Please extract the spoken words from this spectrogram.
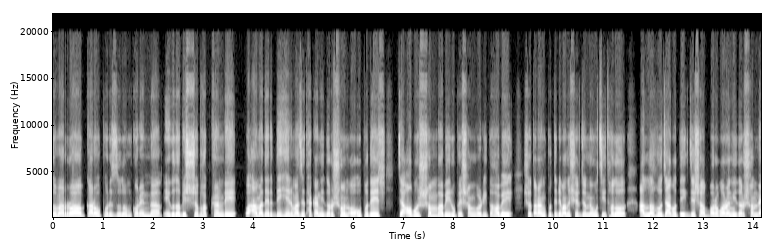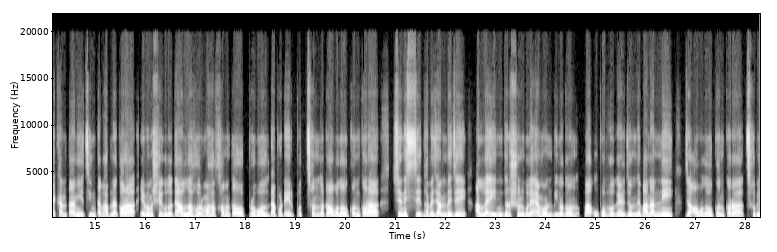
তোমার রব কারও উপর জুলুম করেন না। এগুলো বিশ্ব ভক্ষাণ্ডে ও আমাদের দেহের মাঝে থাকা নিদর্শন ও উপদেশ যা অবশ্যম্ভাবী রূপে সংগঠিত হবে। সুতরাং প্রতিটি মানুষের জন্য উচিত হলো আল্লাহ জাগতিক যেসব বড় বড় নিদর্শন দেখান তা নিয়ে চিন্তা ভাবনা করা এবং সেগুলোতে আল্লাহর মহাক্ষমতা ও প্রবল দাপটের প্রচ্ছন্নতা অবলোকন করা। সে নিশ্চিতভাবে জানবে যে আল্লাহ এই নিদর্শনগুলো এমন বিনোদন বা উপভোগের জন্য বানাননি যা অবলোকন করা, ছবি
